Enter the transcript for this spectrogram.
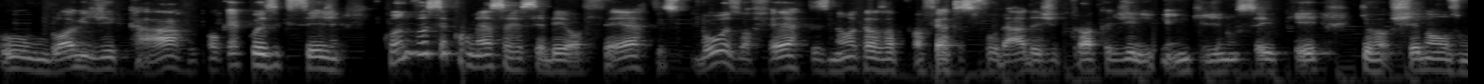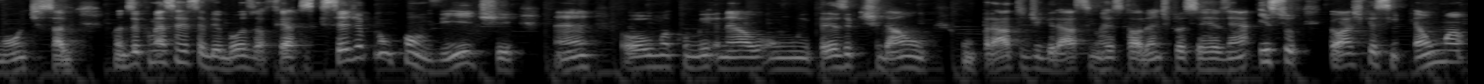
um blog de carro, qualquer coisa que seja, quando você começa a receber ofertas, boas ofertas, não aquelas ofertas furadas de troca de link, de não sei o que, que chegam aos montes, sabe? Quando você começa a receber boas ofertas, que seja para um convite, né, ou uma, né, uma empresa que te dá um, um prato de graça no restaurante para você resenhar, isso eu acho que assim, é uma,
